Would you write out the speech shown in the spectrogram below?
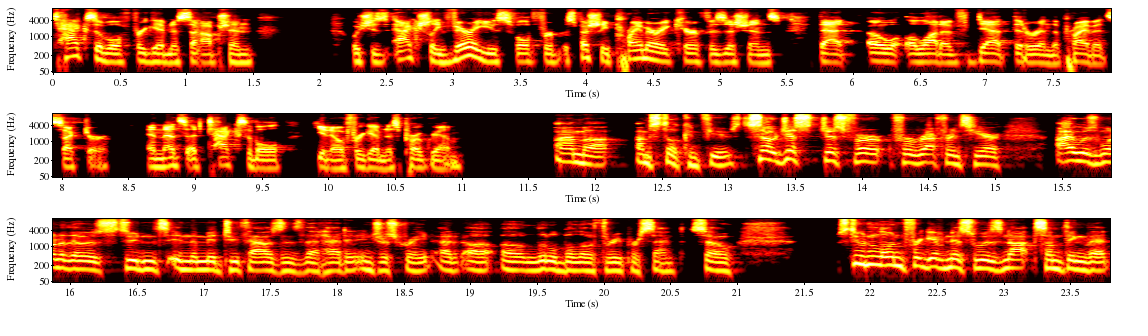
taxable forgiveness option, which is actually very useful for especially primary care physicians that owe a lot of debt that are in the private sector. And that's a taxable, you know, forgiveness program. I'm uh, I'm still confused. So just just for for reference here, I was one of those students in the mid 2000s that had an interest rate at a, a little below three percent. So student loan forgiveness was not something that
